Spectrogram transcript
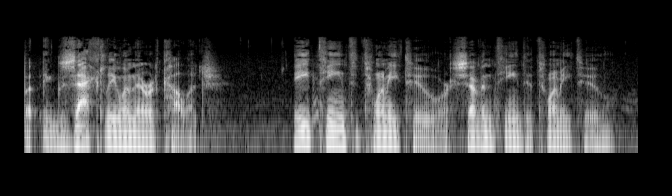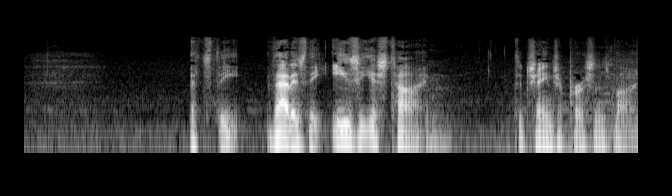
but exactly when they're at college? 18 to 22 or 17 to 22. It's the that is the easiest time to change a person's mind.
